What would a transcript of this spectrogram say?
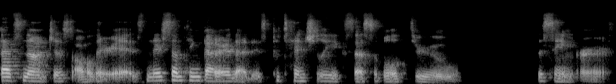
that's not just all there is and there's something better that is potentially accessible through the same earth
